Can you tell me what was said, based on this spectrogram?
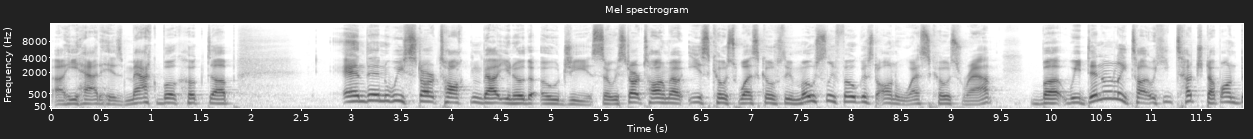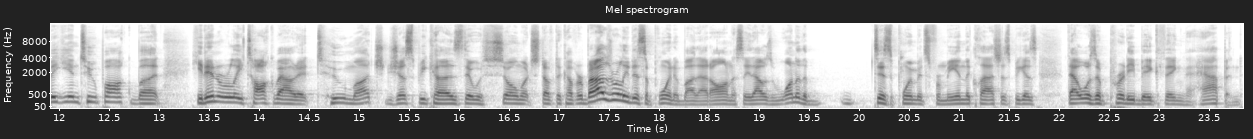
Uh, he had his MacBook hooked up. And then we start talking about, you know, the OGs. So we start talking about East Coast, West Coast. We mostly focused on West Coast rap, but we didn't really talk. He touched up on Biggie and Tupac, but he didn't really talk about it too much just because there was so much stuff to cover. But I was really disappointed by that, honestly. That was one of the disappointments for me in the class just because that was a pretty big thing that happened.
